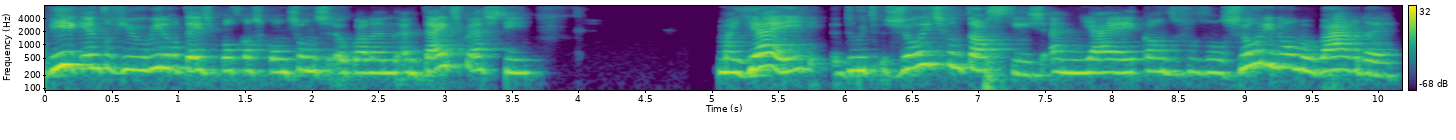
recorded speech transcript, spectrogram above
wie ik interview, wie er op deze podcast komt. Soms ook wel een, een tijdskwestie. Maar jij doet zoiets fantastisch en jij kan voor zo'n enorme waarde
